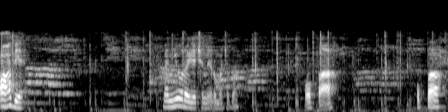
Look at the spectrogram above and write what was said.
Abi. Ben niye oraya geçemiyorum acaba? Hoppa. Hoppa.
